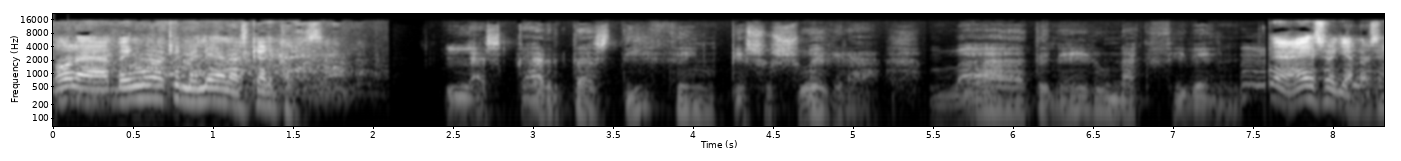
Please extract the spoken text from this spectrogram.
Hola, vengo a que me lea las cartas. Las cartas dicen que su suegra va a tener un accidente. Ah, eso ya lo sé.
